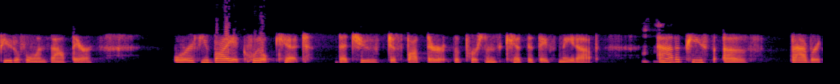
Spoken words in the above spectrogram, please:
beautiful ones out there, or if you buy a quilt kit that you've just bought their the person's kit that they've made up, mm-hmm. add a piece of fabric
